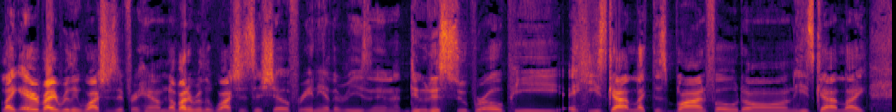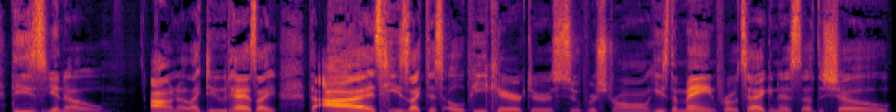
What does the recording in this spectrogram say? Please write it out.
Like everybody really watches it for him. Nobody really watches this show for any other reason. Dude is super OP. He's got like this blindfold on. He's got like these, you know, I don't know. Like, dude has like the eyes. He's like this OP character, super strong. He's the main protagonist of the show.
